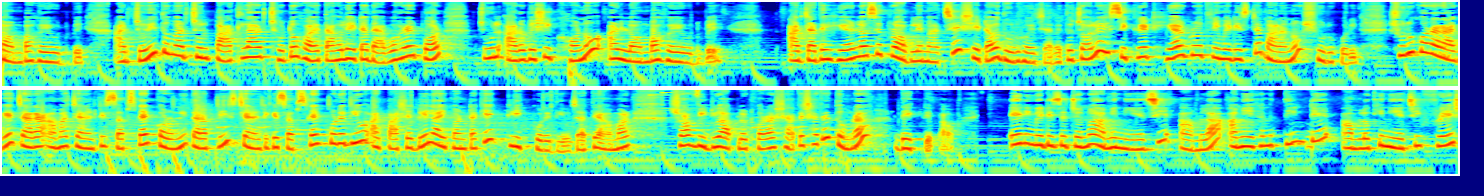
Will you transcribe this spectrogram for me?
লম্বা হয়ে উঠবে। আর যদি তোমার চুল পাতলা আর ছোট হয়, তাহলে এটা ব্যবহারের পর চুল আরও বেশি ঘন আর লম্বা হয়ে উঠবে। আর যাদের হেয়ার লসের প্রবলেম আছে, সেটাও দূর হয়ে যাবে। তো চলো এই সিক্রেট হেয়ার গ্রোথ রেমেডিসটা বানানো শুরু করি। শুরু করার আগে যারা আমার চ্যানেলটি সাবস্ক্রাইব করনি, তারা প্লিজ চ্যানেলটিকে সাবস্ক্রাইব করে দিও আর পাশে বেল আইকনটাকে ক্লিক করে দিও, যাতে আমার সব ভিডিও আপলোড করার সাথে সাথে তোমরা দেখতে পাও। এই রেমেডিসের জন্য আমি নিয়েছি আমলা। আমি এখানে তিনটে আমলকি নিয়েছি ফ্রেশ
